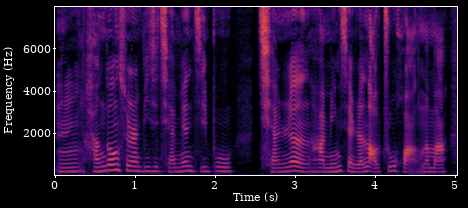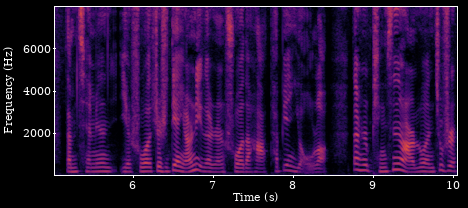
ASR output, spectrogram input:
嗯，韩庚虽然比起前面几部。前任哈，明显人老珠黄了嘛。咱们前面也说，这是电影里的人说的哈，他变油了。但是平心而论，就是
